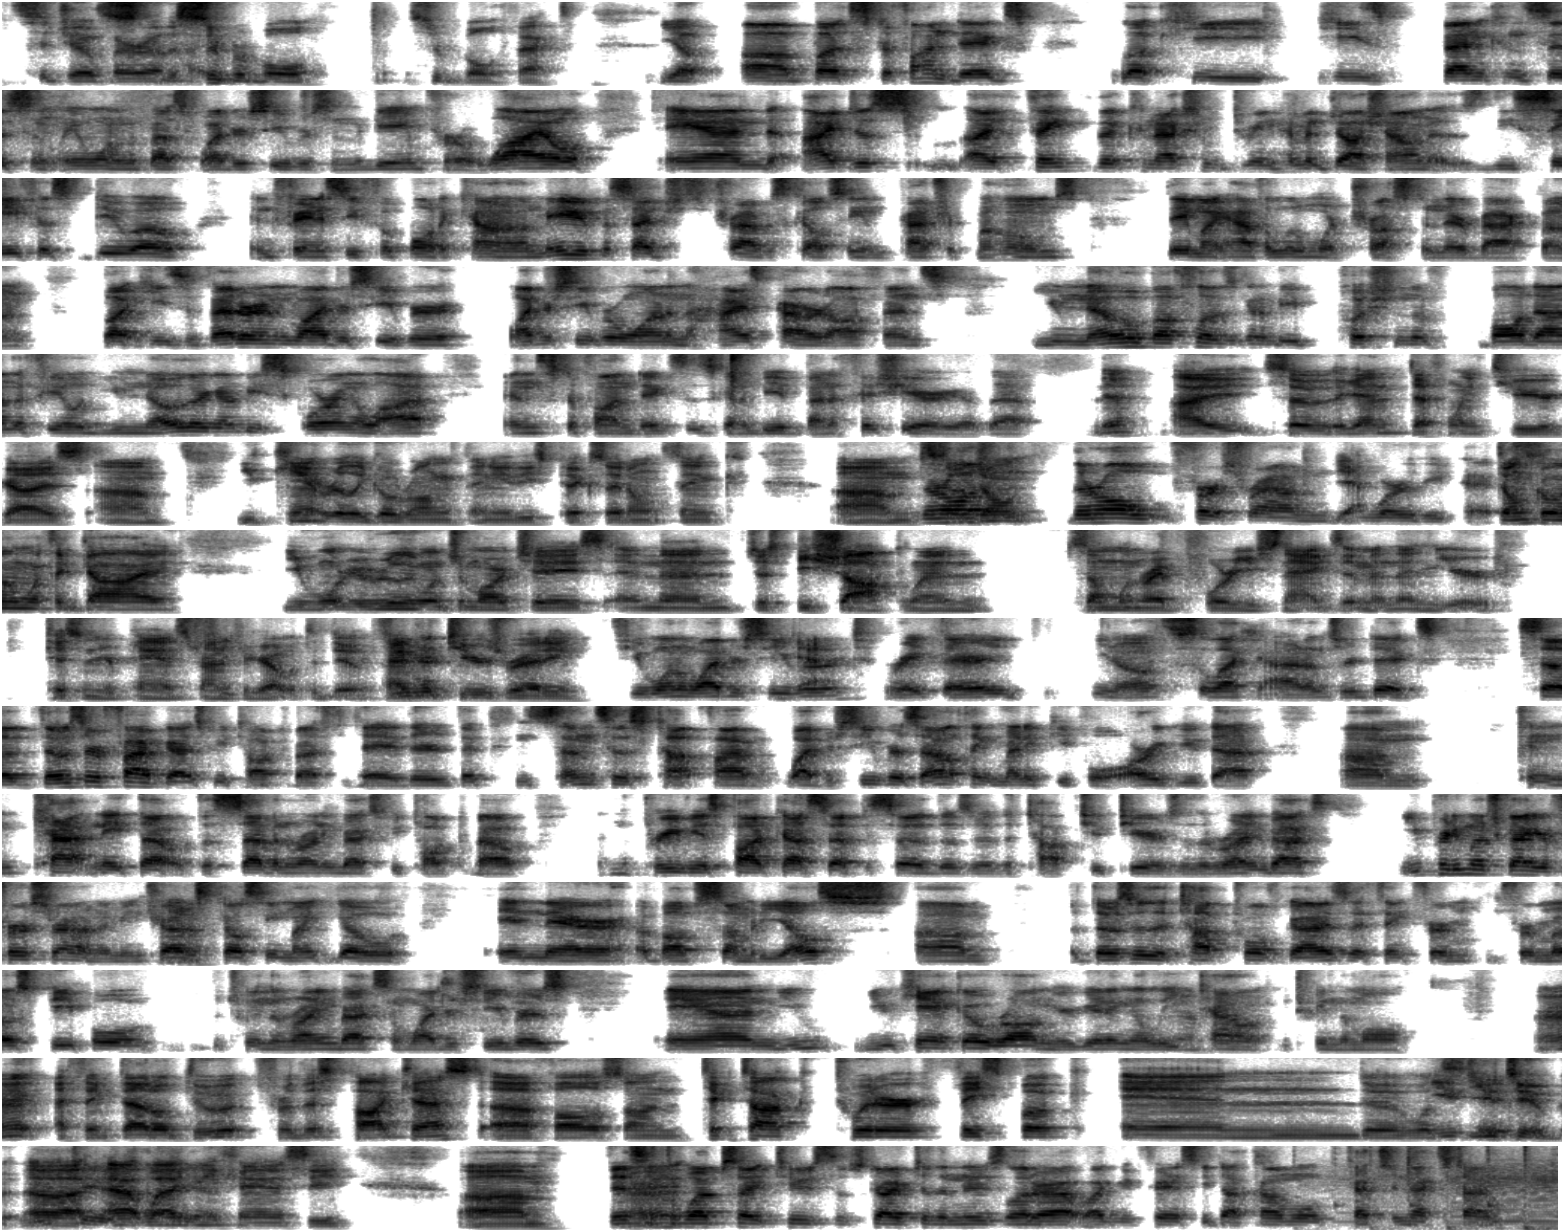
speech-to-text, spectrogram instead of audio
It's a Joe Burrow. the Super Bowl Super Bowl effect. Yep. Uh, but Stefon Diggs, look, he he's been consistently one of the best wide receivers in the game for a while. And I just I think the connection between him and Josh Allen is the safest duo in fantasy football to count on. Maybe besides Travis Kelce and Patrick Mahomes, they might have a little more trust in their backbone. But he's a veteran wide receiver, wide receiver one in the highest powered offense. You know Buffalo is going to be pushing the ball down the field. You know they're going to be scoring a lot, and Stefon Diggs is going to be a beneficiary of that. Yeah, I so again definitely to your guys. Um, you can't really go wrong with any of these picks. I don't think. Um, they're so all don't they're all first round yeah. worthy picks. Don't go in with a guy you want you really want Ja'Marr Chase and then just be shocked when someone right before you snags him and then you're pissing your pants trying to figure out what to do. Have your tears ready. If you want a wide receiver yeah. right there, you know, select Adams or Diggs. So those are five guys we talked about today. They're the consensus top five wide receivers. I don't think many people argue that. Um, concatenate that with the seven running backs we talked about in the previous podcast episode. Those are the top two tiers of the running backs. You pretty much got your first round. I mean, Travis. Kelce might go in there above somebody else. Um, but those are the top 12 guys, I think, for for most people between the running backs and wide receivers and you you can't go wrong. You're getting elite yeah. talent between them all. All right. I think that'll do it for this podcast. Uh, follow us on TikTok, Twitter, Facebook, and uh, what's YouTube, YouTube, uh, YouTube. at WAGMI Fantasy. Um, Visit right. the website too. Subscribe to the newsletter at wagmifantasy.com. We'll catch you next time.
